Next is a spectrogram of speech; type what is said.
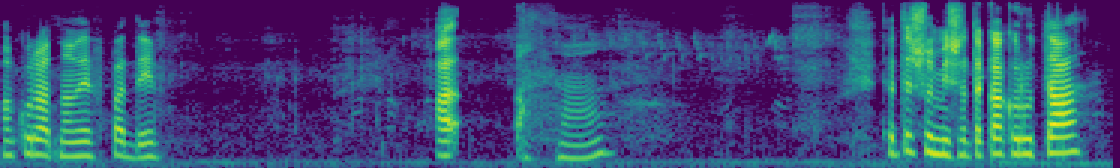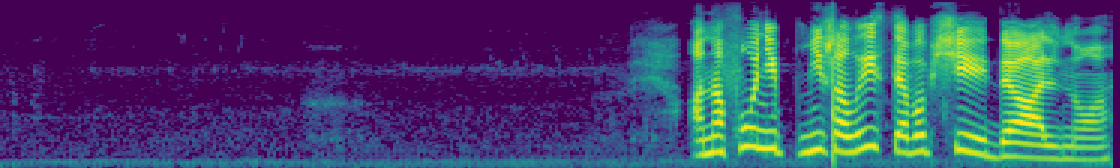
Акуратно не впади. А... Ага. Та ти що, Міша, така крута? А на фоні Міша листя взагалі ідеально.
